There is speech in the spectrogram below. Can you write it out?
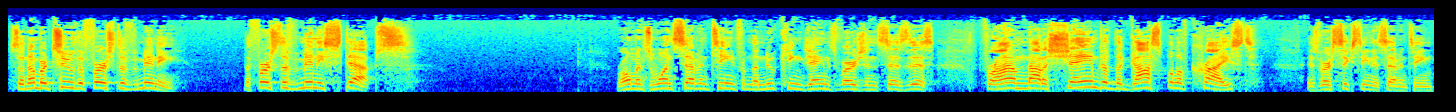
So, number two, the first of many. The first of many steps. Romans 1:17 from the New King James Version says this, "For I am not ashamed of the gospel of Christ, is verse 16 and 17.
